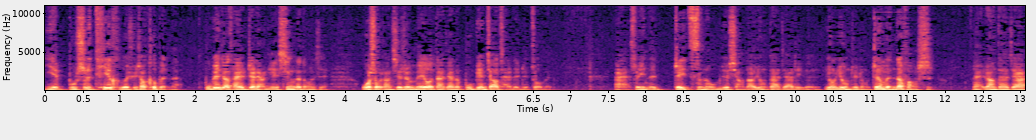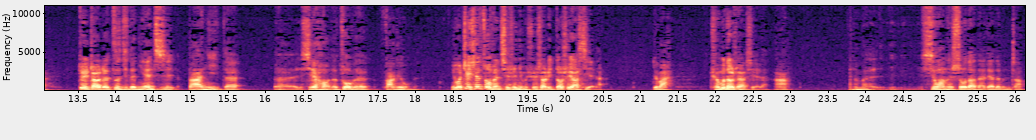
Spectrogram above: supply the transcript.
也不是贴合学校课本的，部编教材也这两年新的东西，我手上其实没有大家的部编教材的这作文。哎，所以呢，这次呢，我们就想到用大家这个用用这种征文的方式，哎，让大家对照着自己的年级，把你的呃写好的作文发给我们，因为这些作文其实你们学校里都是要写的，对吧？全部都是要写的啊。那么希望能收到大家的文章，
